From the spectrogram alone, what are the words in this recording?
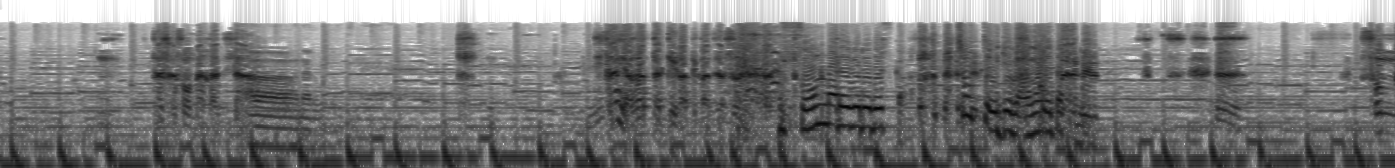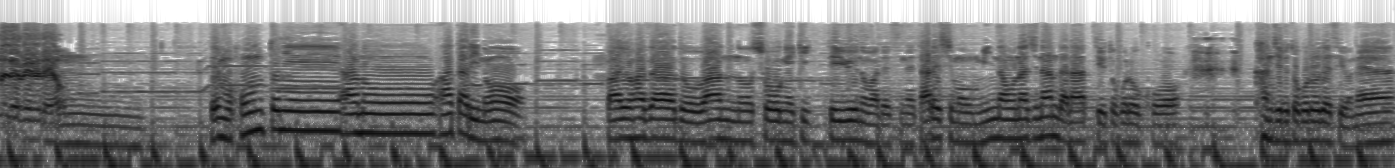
ん。確かそんな感じだ。ああ、なるほど。2回上がったっけかって感じだ、それ。そんなレベルですか？ちょっと行けば上がれたのに。うん。そんなレベルだよ。うーんでも本当に、あのーあたりの、バイオハザード1の衝撃っていうのはですね、誰しもみんな同じなんだなっていうところをこう、感じるところですよね。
